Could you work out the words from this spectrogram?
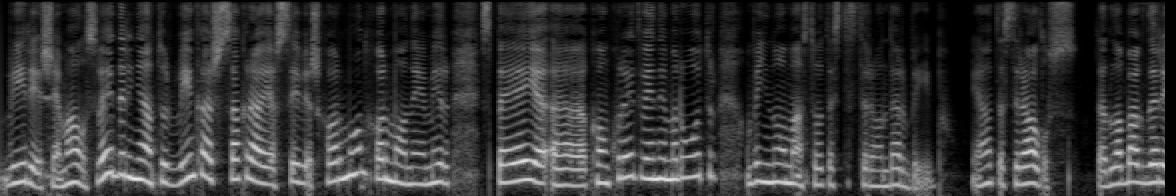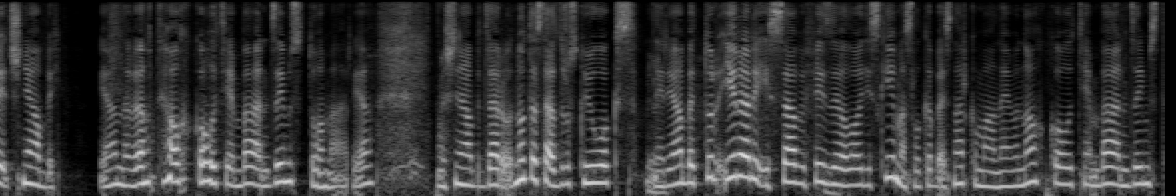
vīriešiem alus vēderiņā, tur vienkārši sakrājās sieviešu hormonu, hormoniem ir spēja uh, konkurēt vien vieniem ar otru, un viņi nomāst to testosteronu darbību. Jā, tas ir alus. Tad labāk dariet šņabi. Jā, nevēl te alkoholiķiem bērni dzimst tomēr, jā. Šņābi dzerot. Nu, tas tāds drusku joks jā. ir, jā, bet tur ir arī savi fizioloģiski iemesli, kāpēc narkomāniem un alkoholiķiem bērni dzimst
